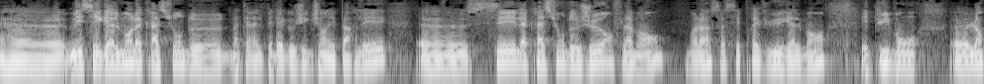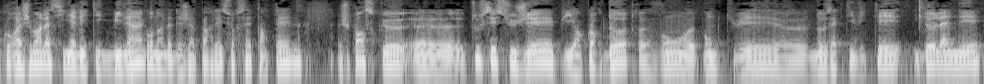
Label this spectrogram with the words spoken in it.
Euh, mais c'est également la création de, matériel pédagogique, j'en ai parlé. Euh, c'est la création de jeux en flamand. Voilà, ça c'est prévu également. Et puis bon, euh, l'encouragement à la signalétique bilingue, on en a déjà parlé sur cette antenne. Je pense que euh, tous ces sujets, et puis encore d'autres, vont euh, ponctuer euh, nos activités de l'année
